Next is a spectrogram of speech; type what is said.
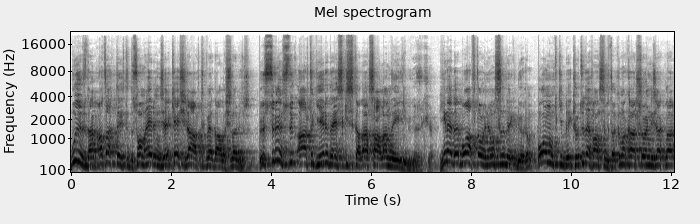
Bu yüzden atak tehdidi sona erince Cash ile artık vedalaşılabilir. Üstüne üstlük artık yeri de eskisi kadar sağlam değil gibi gözüküyor. Yine de bu hafta oynamasını bekliyorum. Bournemouth gibi kötü defanslı bir takıma karşı oynayacaklar.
